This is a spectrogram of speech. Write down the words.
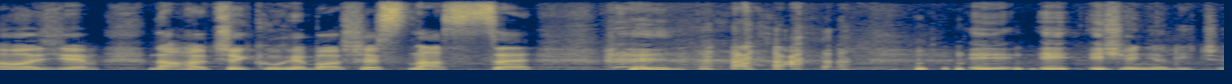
008, na haczyku chyba 16 I, i, i się nie liczy.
